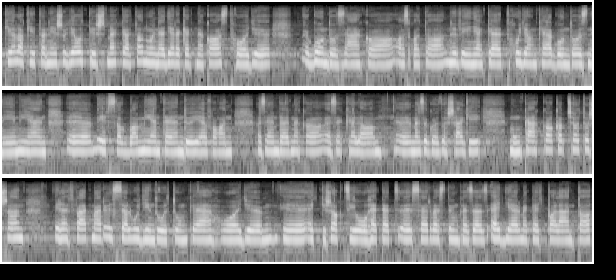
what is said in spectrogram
kialakítani, és ugye ott is meg kell tanulni a gyerekeknek azt, hogy gondozzák a, azokat a növényeket, hogyan kell gondozni, milyen évszakban milyen teendője van az embernek a, ezekkel a mezőgazdasági munkákkal kapcsolatosan, illetve hát már ősszel úgy indultunk el, hogy egy kis akcióhetet szerveztünk, ez az Egy gyermek, egy palánta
